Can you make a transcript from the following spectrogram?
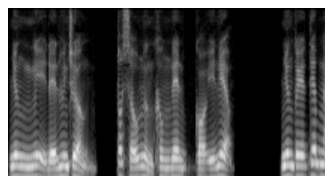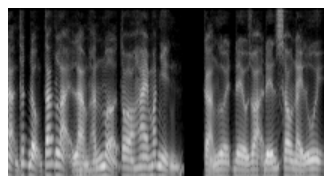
nhưng nghĩ đến huynh trưởng, tốt xấu ngừng không nên có ý niệm. Nhưng kế tiếp ngạn thất động tác lại làm hắn mở to hai mắt nhìn, cả người đều dọa đến sau này lui.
